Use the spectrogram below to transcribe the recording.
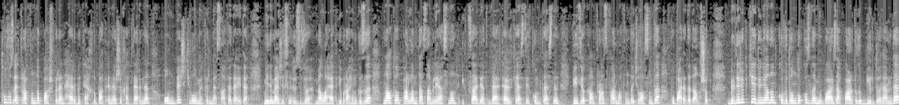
Tovuz ətrafında baş verən hərbi təxribat enerji xətlərindən 15 kilometr məsafədə idi. Milli Məclisin üzvü Məlahət İbrahim qızı NATO Parlament Assambleyasının İqtisadiyyat və Təhlükəsizlik Komitəsinin videokonferans formatında iclasında bu barədə danışıb. Bildirib ki, dünyanın COVID-19 ilə mübarizə apardığı bir dönəmdə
